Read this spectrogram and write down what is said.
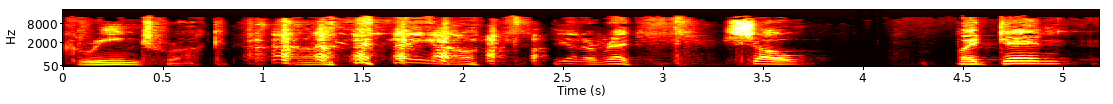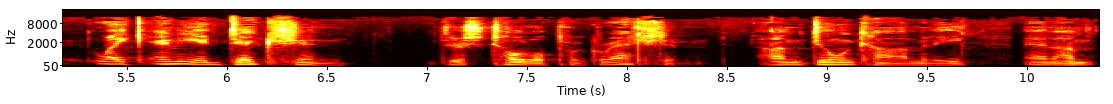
green truck. Uh, you know, he had a red. So, but then, like any addiction, there's total progression. I'm doing comedy and I'm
